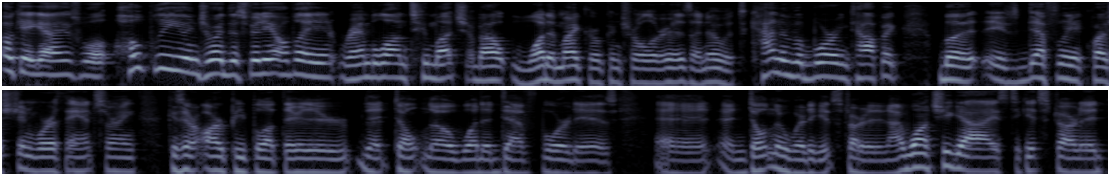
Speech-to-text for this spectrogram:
Okay guys, well hopefully you enjoyed this video. Hopefully I didn't ramble on too much about what a microcontroller is. I know it's kind of a boring topic, but it's definitely a question worth answering because there are people out there that don't know what a dev board is and, and don't know where to get started. And I want you guys to get started,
